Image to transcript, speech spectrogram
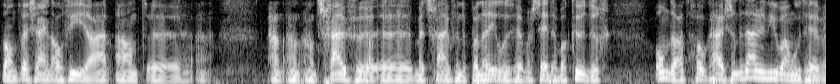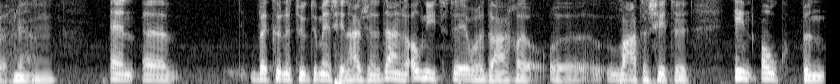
Want wij zijn al vier jaar aan het, aan, aan, aan het schuiven, ja. met schuivende panelen, zeg maar, stedenbouwkundig omdat Hooghuis en de Duinen nieuwbouw moet hebben. Ja. En uh, wij kunnen natuurlijk de mensen in Huis en de Duinen ook niet de eeuwige dagen uh, laten zitten in ook een,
